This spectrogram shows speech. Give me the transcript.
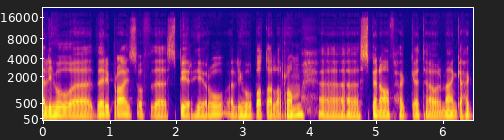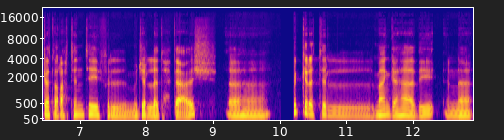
اللي هو The Reprise of the Spear Hero اللي هو بطل الرمح. spin-off حقتها أو المانجا حقتها راح تنتهي في المجلد 11 آه، فكرة المانجا هذه انه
